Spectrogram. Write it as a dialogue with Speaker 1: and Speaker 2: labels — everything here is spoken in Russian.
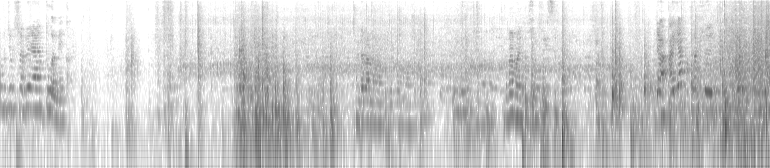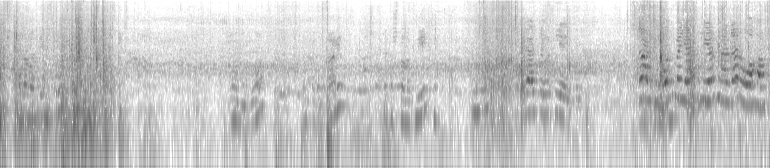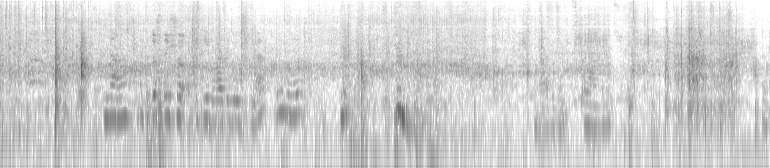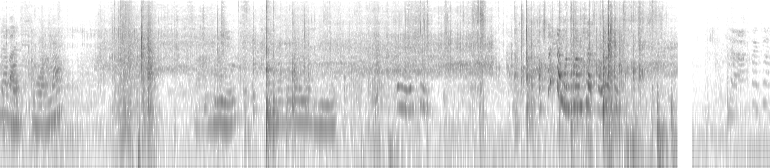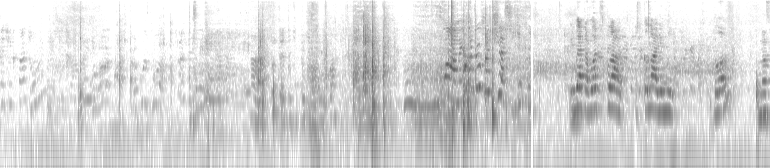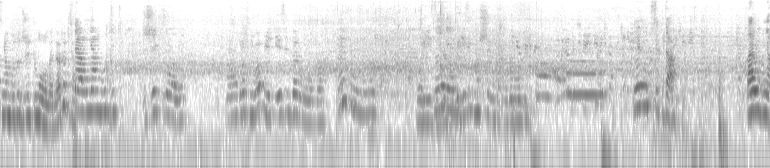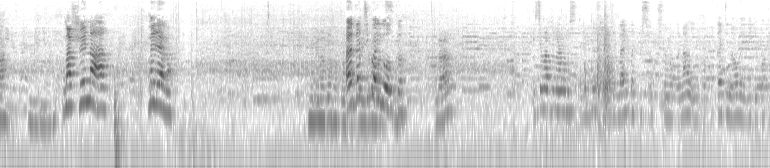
Speaker 1: мы будем собирать домик.
Speaker 2: Давай мама тебе поможет. Давай мы это все высыпем.
Speaker 1: Да, а я пока что это.
Speaker 2: Давай, ты инструкцию. Ого-го. Это что, наклейки?
Speaker 1: Я это наклейки. Кстати, вот моя снежная дорога.
Speaker 2: Да. Это то, что еще такие бывают игрушки, да?
Speaker 1: Мгм.
Speaker 2: Давай будем складывать. Это
Speaker 1: Давай.
Speaker 2: платформа. Дверь.
Speaker 1: Конечно. А что там вот планшет положить?
Speaker 2: А, тут это теперь штука.
Speaker 1: Мама, я хочу хоть часики. Ребята, вот склали мы дом.
Speaker 2: У нас в нем будут жить лолы, да, Люся?
Speaker 1: Там у меня будет жить Лола.
Speaker 2: А вокруг него будет ездить дорога.
Speaker 1: Мгм.
Speaker 2: Ой, ездить
Speaker 1: Ну,
Speaker 2: дорога, ездить машинка по дороге.
Speaker 1: Ну, не всегда. Пару дня. Машина. Милена.
Speaker 2: Милена тоже хочет
Speaker 1: Это типа елка.
Speaker 2: Да?
Speaker 1: Если вам понравилось это видео, ставьте лайк, подписывайтесь на мой канал и не пропускайте новые видео. Пока-пока.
